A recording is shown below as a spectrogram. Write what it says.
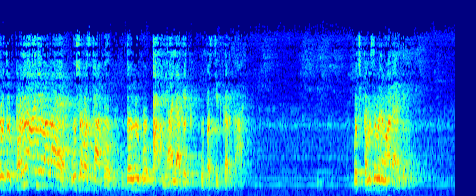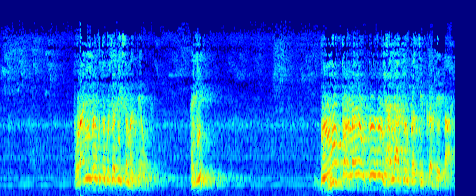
और जो प्रलय आने वाला है, उस अवस्था को दोनों को यहाँ लाके उपस्थित करता है। कुछ कम समझ में आ रहा है क्या? पुराने लोग तो कुछ अधिक समझते होंगे। है जी? दोनों प्रलयों को वो यहाँ लाके उपस्थित कर देता है,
